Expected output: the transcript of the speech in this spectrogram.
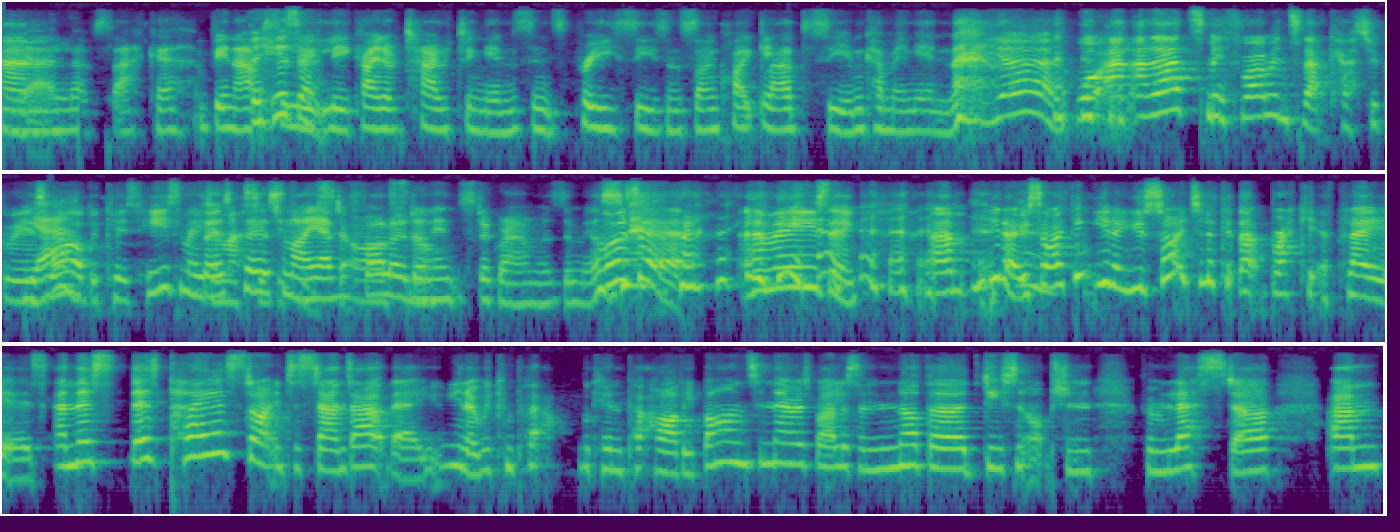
Um, yeah, I love Saka. I've been absolutely a, kind of touting him since pre-season, so I'm quite glad to see him coming in. yeah, well, and, and add Smith Rowe into that category yeah. as well because he's made first a massive person I ever followed on Instagram was Emile. Was it amazing? um, you know, so I think you know you started to look at that bracket of players, and there's there's players starting to stand out there. You, you know, we can put we can put Harvey Barnes in there as well as another decent option from Leicester. Um,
